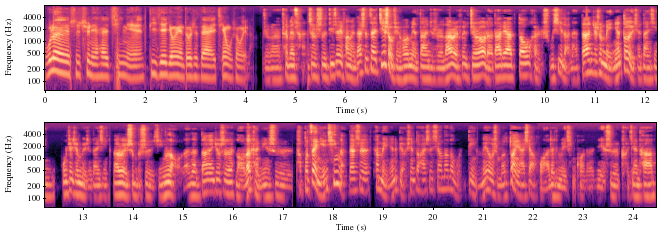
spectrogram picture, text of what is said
无论是去年还是今年，DJ 永远都是在前五顺位的。这个特别惨，就是 DJ 方面，但是在接手群方面，当然就是 Larry Fitzgerald，大家都很熟悉了。那当然就是每年都有些担心，红雀全有些担心 Larry 是不是已经老了？那当然就是老了，肯定是他不再年轻了，但是他每年的表现都还是相当的稳定，没有什么断崖下滑的这么一情况的，也是可见他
